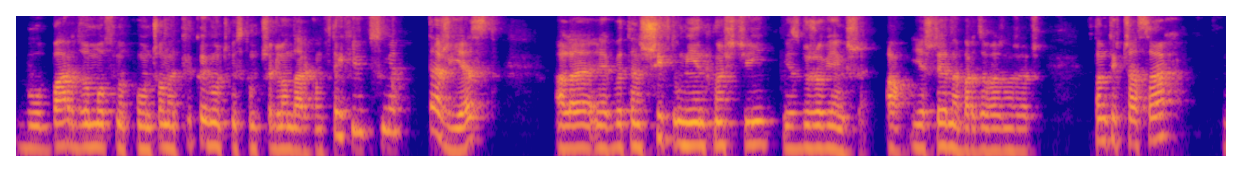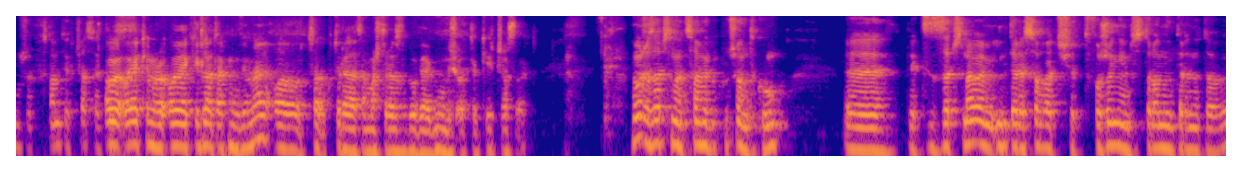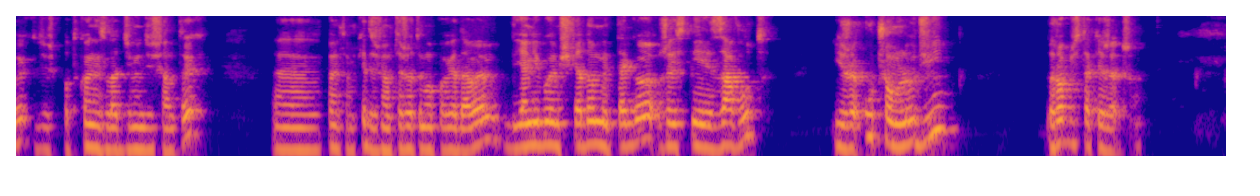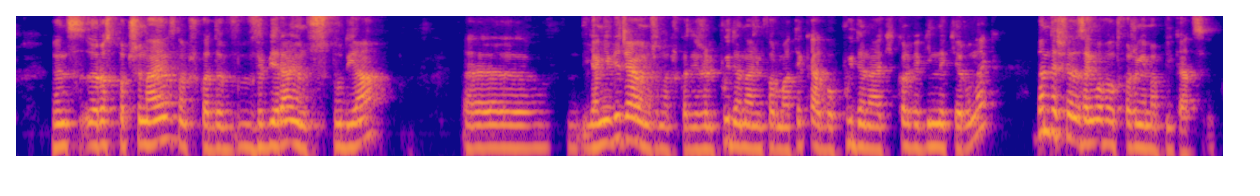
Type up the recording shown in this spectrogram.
było bardzo mocno połączone tylko i wyłącznie z tą przeglądarką. W tej chwili w sumie też jest, ale jakby ten shift umiejętności jest dużo większy. A, jeszcze jedna bardzo ważna rzecz. W tamtych czasach, może w tamtych czasach... O, o, jakim, o jakich latach mówimy? O co, które lata masz teraz w głowie, jak mówisz o takich czasach? Może zacznę od samego początku. E, jak zaczynałem interesować się tworzeniem stron internetowych, gdzieś pod koniec lat 90., E, pamiętam kiedyś Wam też o tym opowiadałem, ja nie byłem świadomy tego, że istnieje zawód i że uczą ludzi robić takie rzeczy. Więc rozpoczynając, na przykład wybierając studia, ja nie wiedziałem, że na przykład jeżeli pójdę na informatykę albo pójdę na jakikolwiek inny kierunek, będę się zajmował tworzeniem aplikacji.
